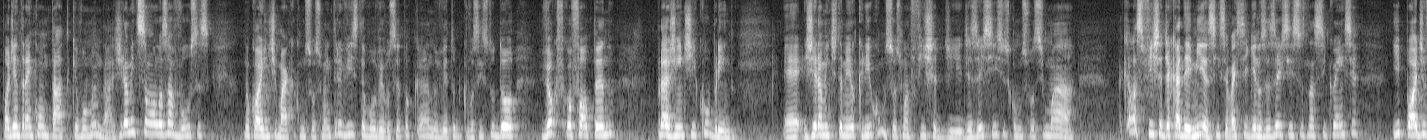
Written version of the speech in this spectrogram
pode entrar em contato que eu vou mandar. Geralmente são aulas avulsas, no qual a gente marca como se fosse uma entrevista. Eu vou ver você tocando, ver tudo que você estudou, ver o que ficou faltando para a gente ir cobrindo. É, geralmente também eu crio como se fosse uma ficha de, de exercícios, como se fosse uma. aquelas fichas de academia, assim, você vai seguindo os exercícios na sequência e pode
